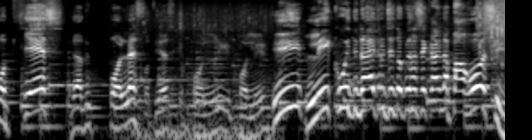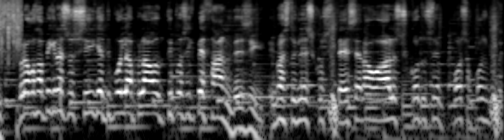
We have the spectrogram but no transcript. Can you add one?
φωτιές. Δηλαδή πολλές φωτιές και πολύ, πολύ ή liquid nitrogen το οποίο θα σε κάνει να παγώσεις. Μπρο, εγώ θα πήγαινα στο C γιατί πολύ απλά ο τύπος έχει πεθάνει, δεν ζει. Είμαστε το 2024, ο άλλος σκότωσε πόσο κόσμο το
